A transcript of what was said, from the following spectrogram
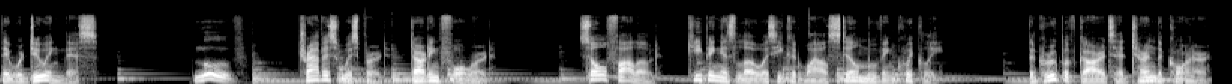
They were doing this. Move. Travis whispered, darting forward. Sol followed, keeping as low as he could while still moving quickly. The group of guards had turned the corner,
